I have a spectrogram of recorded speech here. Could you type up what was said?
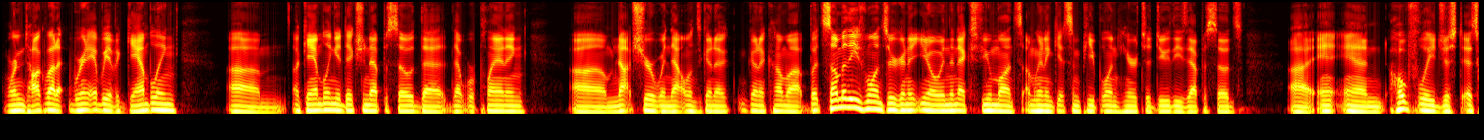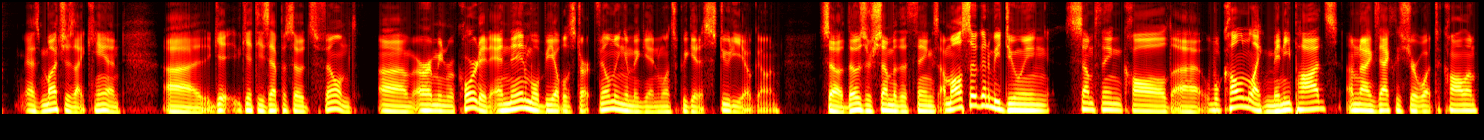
We're going to talk about it. We're to we have a gambling, um, a gambling addiction episode that that we're planning. Um, not sure when that one's gonna gonna come up, but some of these ones are gonna, you know, in the next few months, I'm gonna get some people in here to do these episodes, uh, and, and, hopefully just as as much as I can, uh, get get these episodes filmed, um, or I mean recorded, and then we'll be able to start filming them again once we get a studio going. So those are some of the things. I'm also going to be doing something called uh, we'll call them like mini pods. I'm not exactly sure what to call them.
